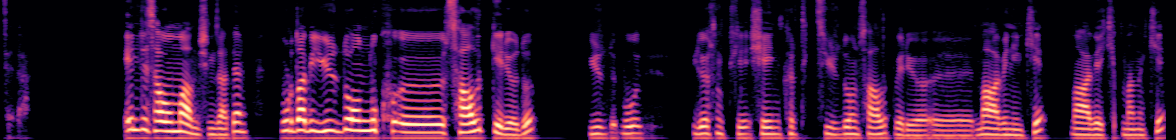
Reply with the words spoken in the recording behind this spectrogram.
mesela. 50 savunma almışım zaten. Burada bir %10'luk e, sağlık geliyordu. Yüzde, bu biliyorsunuz ki şeyin kritikçi %10 sağlık veriyor e, mavininki. Mavi ekipmanınki.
